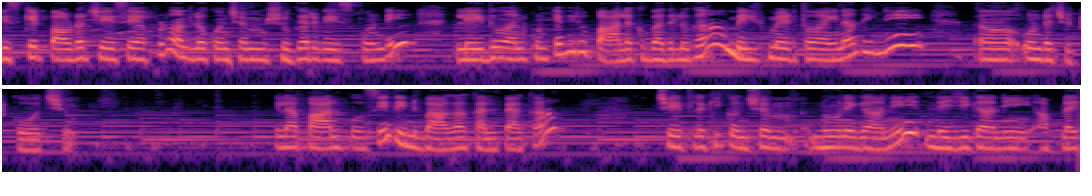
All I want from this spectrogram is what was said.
బిస్కెట్ పౌడర్ చేసేటప్పుడు అందులో కొంచెం షుగర్ వేసుకోండి. లేదు అనుకుంటే మీరు పాలకు బదులుగా మిల్క్ మేడ్తో అయినా దీన్ని ఉండ చుట్టుకోవచ్చు. ఇలా పాలు పోసి దీన్ని బాగా కలిపాక చేతులకి కొంచెం నూనె కానీ నెయ్యి కానీ అప్లై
